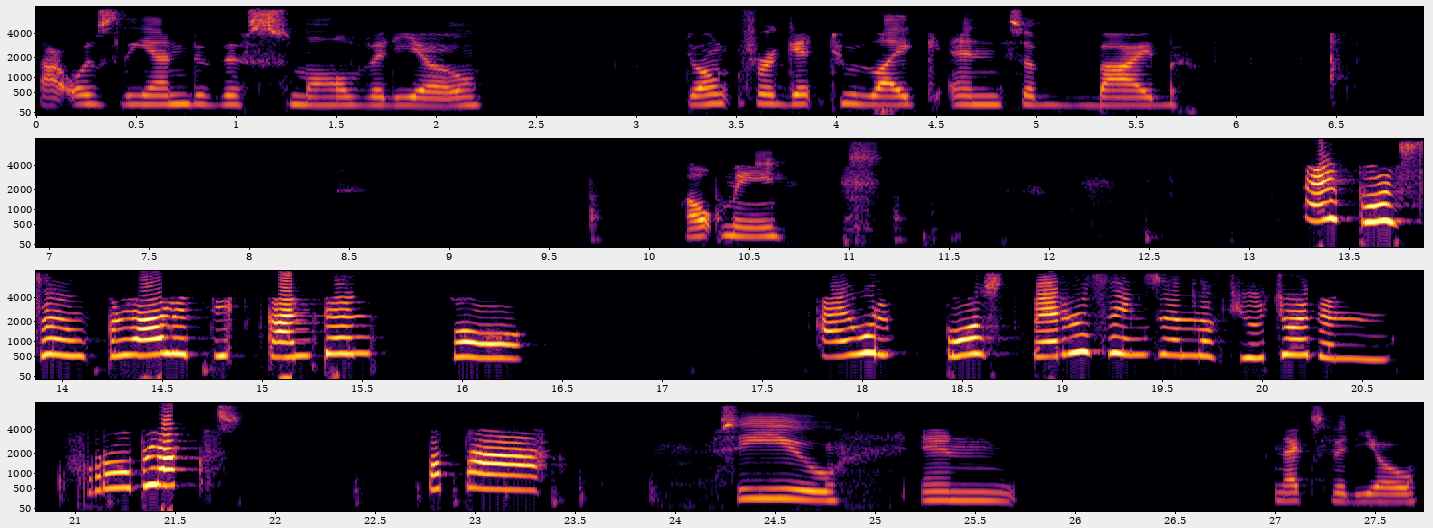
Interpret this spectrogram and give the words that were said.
that was the end of this small video. Don't forget to like and subscribe. Help me. I post some quality content, so I will post better things in the future than Roblox. Papa. See you in next video.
